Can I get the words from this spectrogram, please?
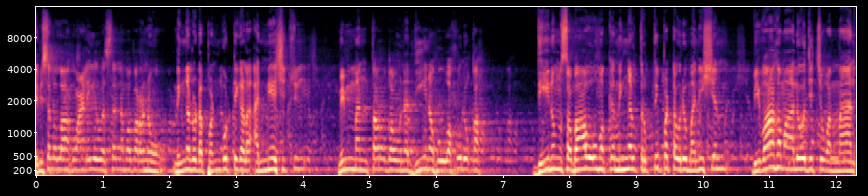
നബി സല്ലല്ലാഹു അലൈഹി പറഞ്ഞു നിങ്ങളുടെ പെൺകുട്ടികളെ അന്വേഷിച്ച് മിമ്മൻ തർദൗന ദീനഹു വഖുലുഖഹ് ദീനും സ്വഭാവവും ഒക്കെ നിങ്ങൾ തൃപ്തിപ്പെട്ട ഒരു മനുഷ്യൻ വിവാഹം ആലോചിച്ചു വന്നാൽ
